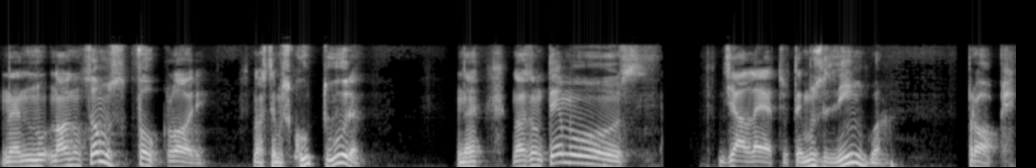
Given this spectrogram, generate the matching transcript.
Né? Nós não somos folclore, nós temos cultura. Né? Nós não temos dialeto, temos língua própria.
